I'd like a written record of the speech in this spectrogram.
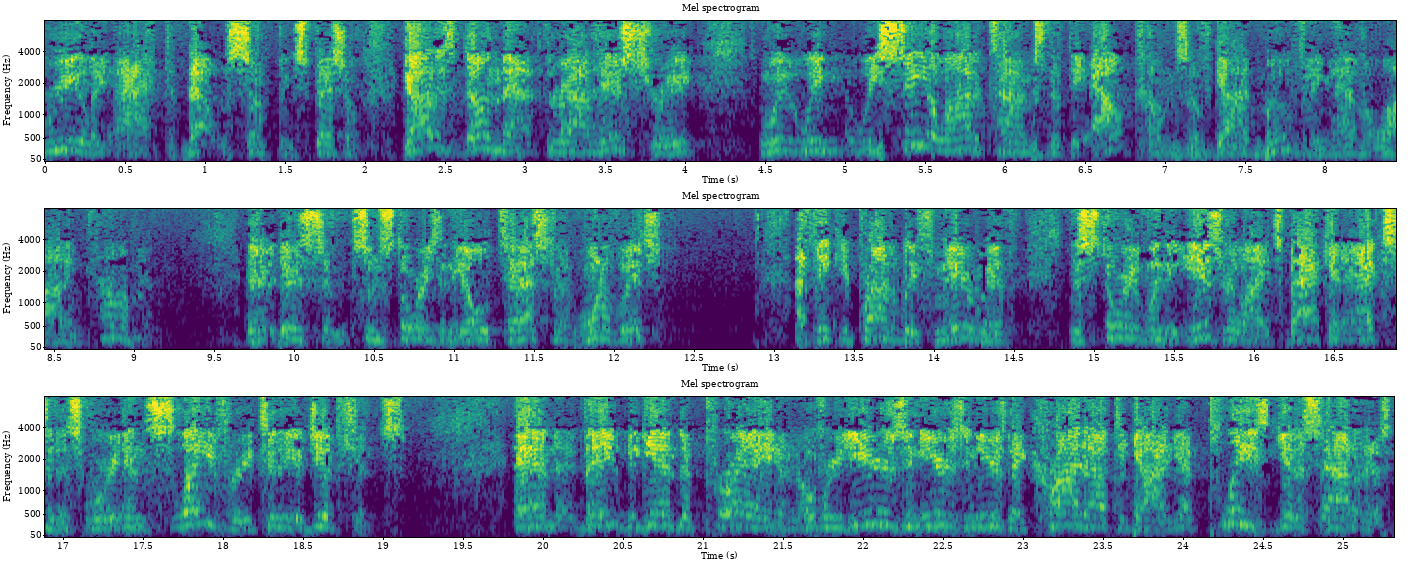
really active. That was something special. God has done that throughout history. We, we, we see a lot of times that the outcomes of God moving have a lot in common. There, there's some, some stories in the Old Testament, one of which I think you're probably familiar with the story of when the Israelites back in Exodus were in slavery to the Egyptians. And they began to pray, and over years and years and years, they cried out to God, God, please get us out of this.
